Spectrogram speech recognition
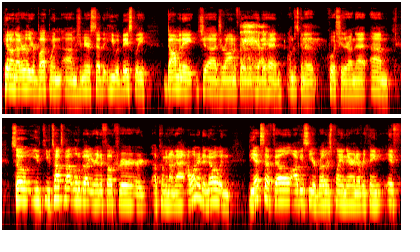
hit on that earlier, Buck, when um, Jamir said that he would basically dominate uh, Jarron if they were head to head. I'm just gonna quote you there on that. Um, so you you talked about a little bit about your NFL career or upcoming on that. I wanted to know in the XFL, obviously your brother's playing there and everything. If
